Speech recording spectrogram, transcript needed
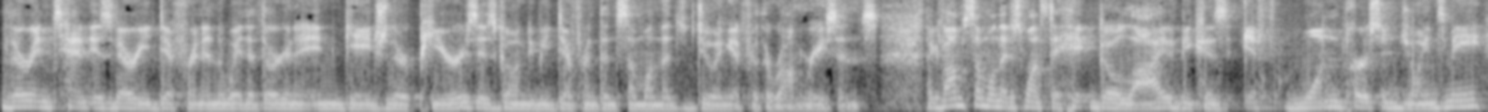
their intent is very different and the way that they're going to engage their peers is going to be different than someone that's doing it for the wrong reasons. Like if I'm someone that just wants to hit go live because if one person joins me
